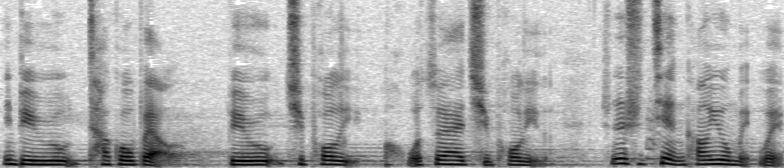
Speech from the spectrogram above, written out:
你比如 Taco Bell。比如 Chipotle，我最爱 Chipotle 的，真的是健康又美味。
